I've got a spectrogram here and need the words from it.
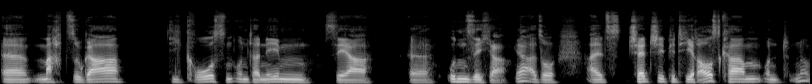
äh, macht sogar die großen Unternehmen sehr äh, unsicher. Ja, also als ChatGPT rauskam und ne,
